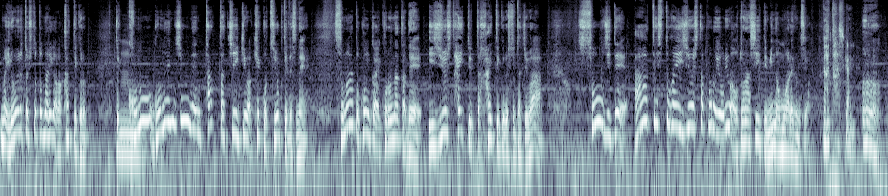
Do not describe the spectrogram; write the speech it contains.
まあいろいろと人となりが分かってくる。で、この5年10年経った地域は結構強くてですね、その後今回コロナ禍で移住したいって言って入ってくる人たちは、総じてアーティストが移住した頃よりはおとなしいってみんな思われるんですよ。確かに。うん。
